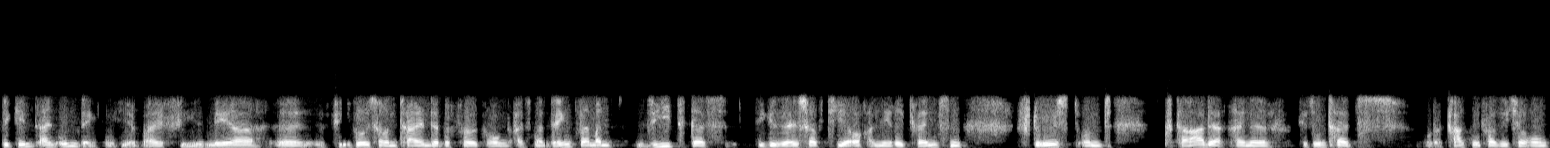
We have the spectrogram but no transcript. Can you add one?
beginnt ein Umdenken hier bei viel mehr, äh, viel größeren Teilen der Bevölkerung, als man denkt, weil man sieht, dass die Gesellschaft hier auch an ihre Grenzen stößt und gerade eine Gesundheits- oder Krankenversicherung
